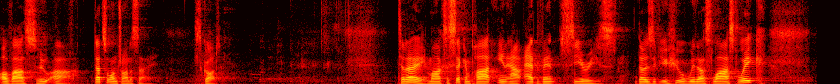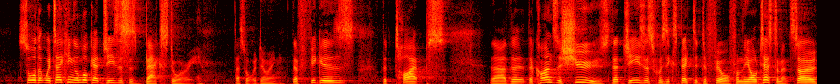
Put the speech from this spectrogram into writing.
of us who are. That's all I'm trying to say. Scott. Today marks the second part in our Advent series. Those of you who were with us last week saw that we're taking a look at Jesus' backstory. That's what we're doing. The figures, the types, uh, the, the kinds of shoes that Jesus was expected to fill from the Old Testament. So,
